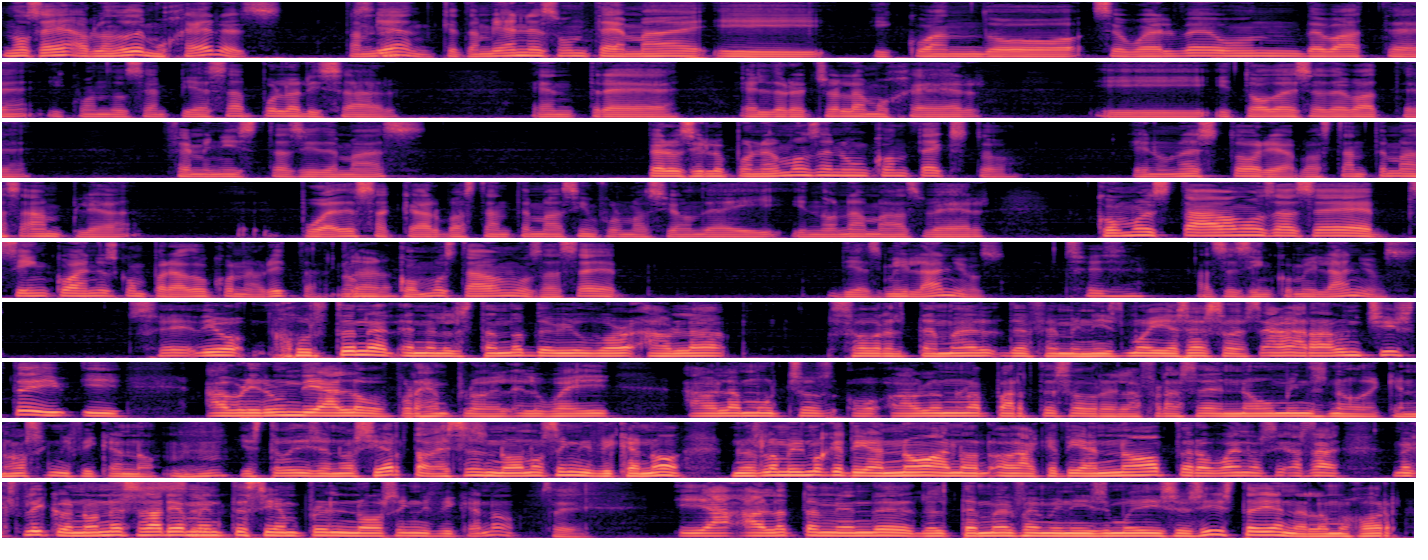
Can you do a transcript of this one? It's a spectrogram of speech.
no sé, hablando de mujeres también, que también es un tema y, y cuando se vuelve un debate y cuando se empieza a polarizar entre el derecho de la mujer y, y todo ese debate, feministas y demás, pero si lo ponemos en un contexto, en una historia bastante más amplia, puedes sacar bastante más información de ahí y no nada más ver cómo estábamos hace cinco años comparado con ahorita, ¿no? Claro. Cómo estábamos hace diez mil años, Sí, sí. hace cinco mil años. Sí, digo, justo en el, en el stand-up de Billboard habla sobre el tema del, de feminismo y es eso, es agarrar un chiste y, y abrir un diálogo. Por ejemplo, el el güey habla mucho o habla en una parte sobre la frase de no means no, de que no significa no. Y este güey dice, no es cierto, a veces no no significa no. No es lo mismo que te digan no a, no, a que te digan no, pero bueno, sí, o sea, me explico, no necesariamente siempre el no significa no. Sí, Y ha- habla también de- del tema del feminismo y dice, sí, está bien, a lo mejor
